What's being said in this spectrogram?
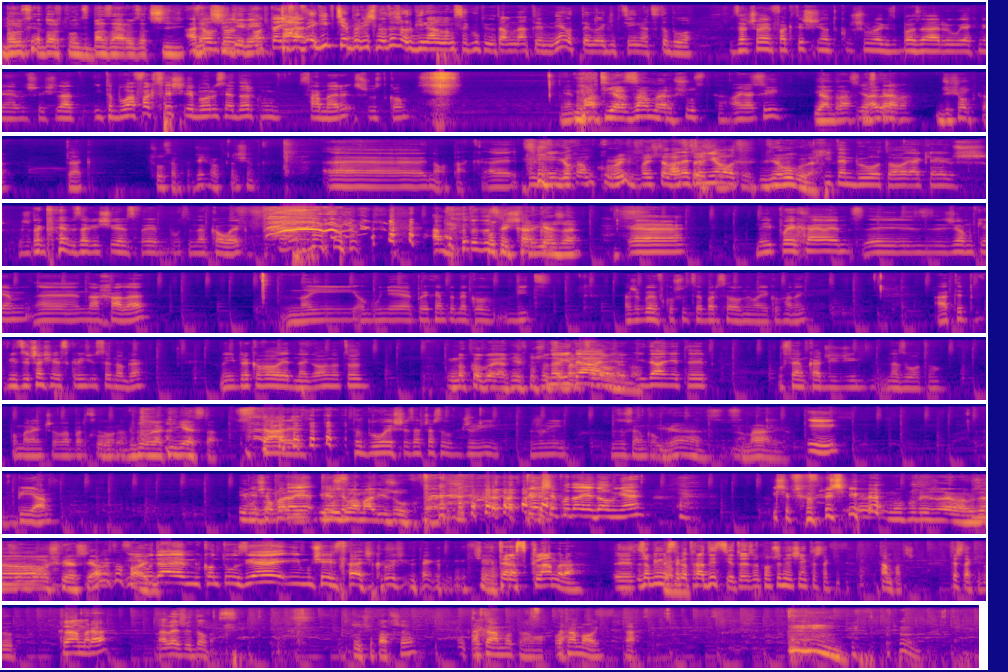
Borussia Dortmund z bazaru za 3 A za to, to 3,9. od tej A za... w Egipcie byliśmy, też oryginalną se kupił tam na tym, nie? Od tego Egipcjina, co to było? zacząłem faktycznie od koszulek z bazaru, jak miałem 6 lat. I to była faktycznie Borussia Dortmund Summer z szóstką. Matia Zamer, szóstka. A jak? Si. Jandras Mele, dziesiątka. Tak, Czy ósemka? Dziesiątka. dziesiątka. Eee, no tak. E, później, Johan Cruyff 20 lat ale to wcześniej. nie o tym. Nie w ogóle. Hitem było to, jak ja już, że tak powiem, zawiesiłem swoje buty na kołek. A było to Po dosyć tej szybko. karierze. E, no i pojechałem z, z ziomkiem e, na halę. No i ogólnie pojechałem tam jako widz, a że byłem w koszulce Barcelony mojej kochanej. A typ w międzyczasie skręcił sobie nogę. No i brakowało jednego, no to No kogo jak nie w koszulce no idealnie, no. idealnie typ. Ósemka Gigi na złoto. Pomarańczowa Barcelona. wygląda jak Iniesta. Stary, to było jeszcze za czasów Julie, Julie z ósemką. Jezus No. Maria. I wbijam. I mu Pierwsze złamali, podaje- i mu pierwsze- złamali żuchwę. Pierwsze podaje do mnie i się przewróciłem. No podejrzewam, że, No. że było śmiesznie, ale to I fajnie. udałem kontuzję i musieli znaleźć kogoś innego. Teraz klamra. Y, Zrobimy z Klamra. tego tradycję, to jest poprzedni odcinek też taki, tam patrz, też taki był. Klamra należy do was. Tu się patrzę. O tam, o tam, o, o tam oj. Tak.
